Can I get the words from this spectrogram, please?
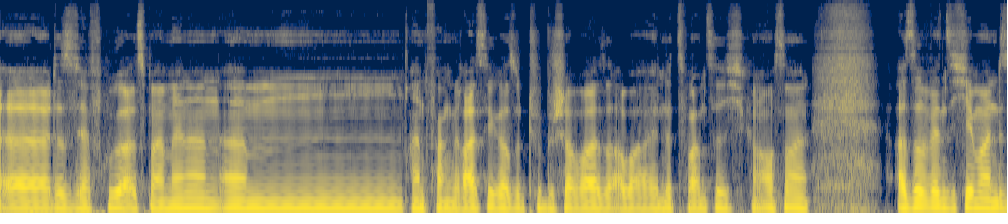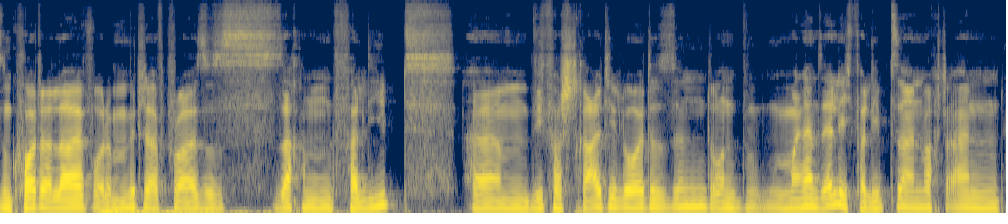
Äh, das ist ja früher als bei Männern, ähm, Anfang 30er so typischerweise, aber Ende 20 kann auch sein. Also wenn sich jemand in diesen Quarterlife oder Midlife-Crisis Sachen verliebt, ähm, wie verstrahlt die Leute sind und mal ganz ehrlich, verliebt sein macht einen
